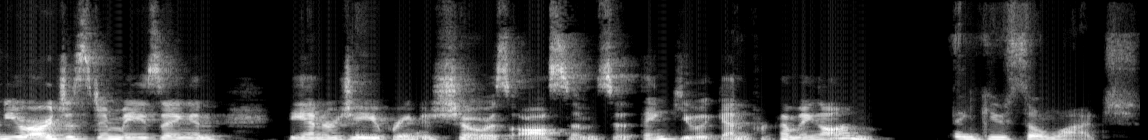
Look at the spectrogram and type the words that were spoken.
You are just amazing, and the energy you bring to show is awesome. So thank you again for coming on. Thank you so much.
